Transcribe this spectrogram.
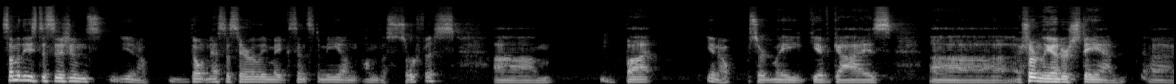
some of these decisions, you know, don't necessarily make sense to me on on the surface, um, but you know, certainly give guys. Uh, certainly understand uh,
